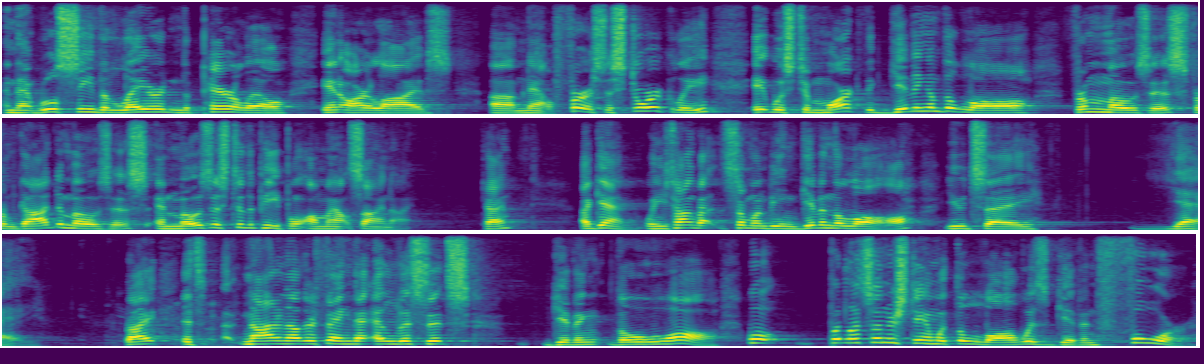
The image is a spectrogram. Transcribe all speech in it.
and that we'll see the layered and the parallel in our lives um, now. First, historically, it was to mark the giving of the law from Moses, from God to Moses, and Moses to the people on Mount Sinai. Okay? Again, when you talk about someone being given the law, you'd say, yay, right? It's not another thing that elicits giving the law. Well, but let's understand what the law was given for.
